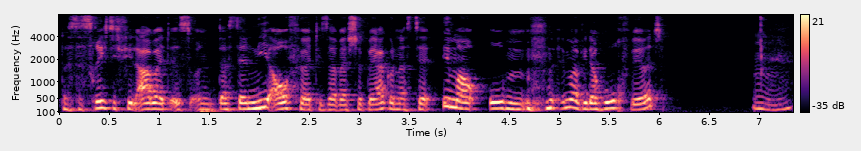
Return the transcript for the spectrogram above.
dass das richtig viel Arbeit ist und dass der nie aufhört, dieser Wäscheberg, und dass der immer oben, immer wieder hoch wird. Mhm.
